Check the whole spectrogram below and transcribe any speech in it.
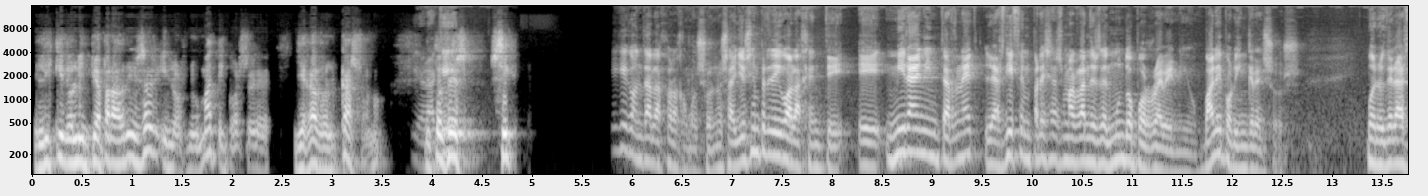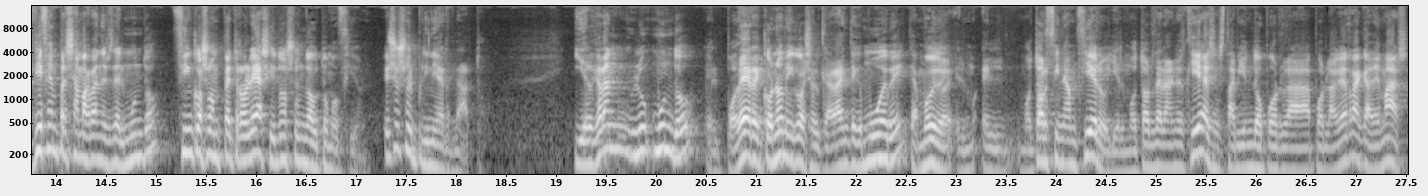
el líquido limpia parabrisas y los neumáticos, eh, llegado el caso. ¿no? Entonces, sí, hay que contar las cosas como son. O sea, yo siempre digo a la gente, eh, mira en Internet las 10 empresas más grandes del mundo por revenue, ¿vale? Por ingresos. Bueno, de las 10 empresas más grandes del mundo, 5 son petroleras y 2 son de automoción. Eso es el primer dato. Y el gran mundo, el poder económico, es el que realmente mueve, que mueve el, el, motor financiero y el motor de la energía, se está viendo por la, por la guerra, que además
